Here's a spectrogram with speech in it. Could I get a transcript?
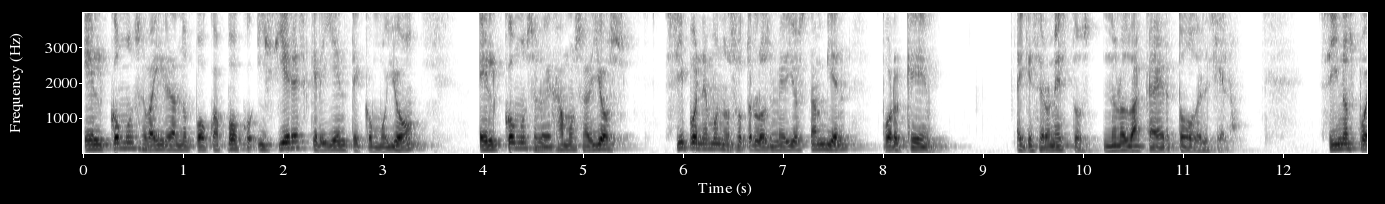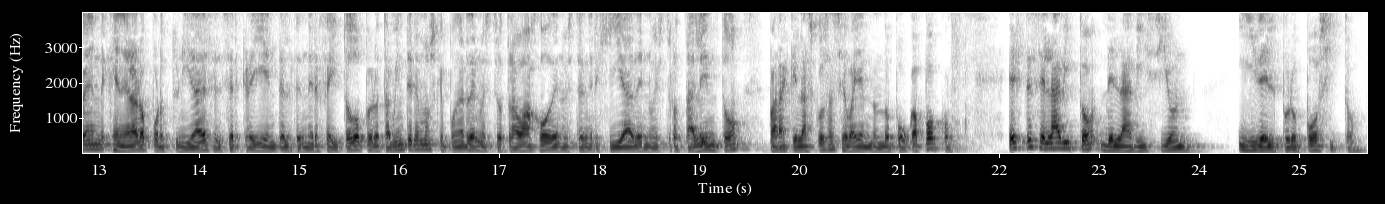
el cómo se va a ir dando poco a poco. Y si eres creyente como yo, el cómo se lo dejamos a Dios. Si ponemos nosotros los medios también, porque hay que ser honestos, no nos va a caer todo del cielo. Sí nos pueden generar oportunidades el ser creyente, el tener fe y todo, pero también tenemos que poner de nuestro trabajo, de nuestra energía, de nuestro talento, para que las cosas se vayan dando poco a poco. Este es el hábito de la visión y del propósito.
